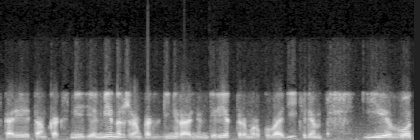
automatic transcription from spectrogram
скорее там как с медиа-менеджером, как с генеральным директором, руководителем. И вот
